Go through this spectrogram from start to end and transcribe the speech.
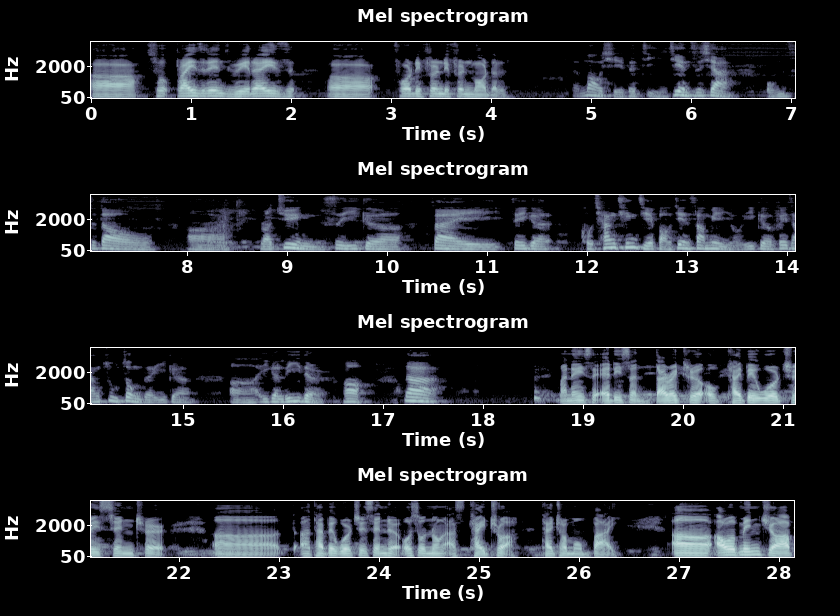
Uh, so price range varies uh, for different different model. 冒险的引荐之下，我们知道啊、Rajun 是一个在这个口腔清洁保健上面有一个非常注重的一个啊、一个 leader 哦。那 my name is Edison, Director of Taipei World Trade Center, uh, uh, Taipei World Trade Center, also known as Taitra, Taitra Mumbai. Uh, our main job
